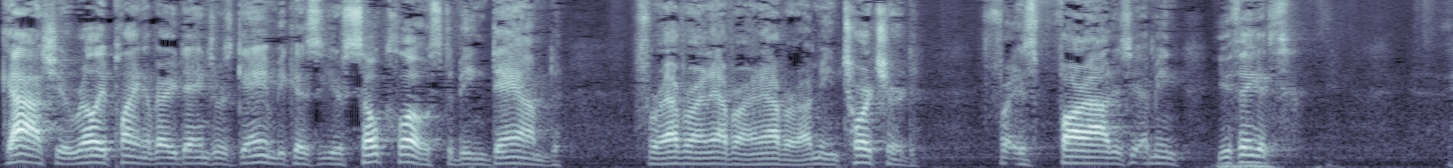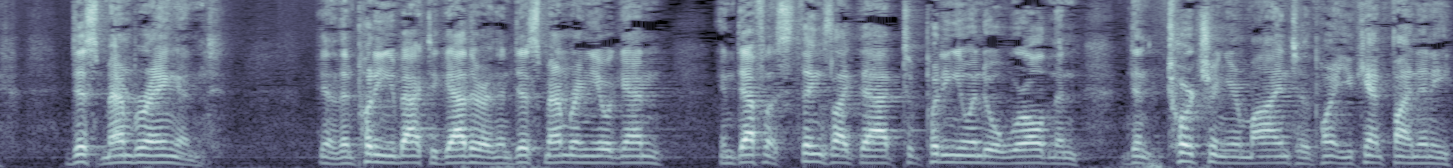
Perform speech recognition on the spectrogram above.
gosh, you're really playing a very dangerous game because you're so close to being damned forever and ever and ever. I mean, tortured for as far out as you. I mean, you think it's dismembering and you know then putting you back together and then dismembering you again indefinite things like that to putting you into a world and then then torturing your mind to the point you can't find any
